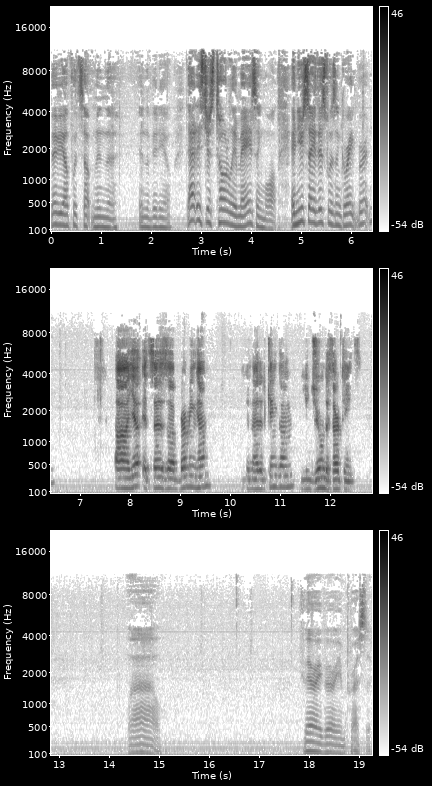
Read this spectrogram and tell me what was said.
Maybe I'll put something in the in the video. That is just totally amazing, Walt. And you say this was in Great Britain? Uh, yeah, it says uh, Birmingham, United Kingdom, June the 13th. Wow. Very, very impressive.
